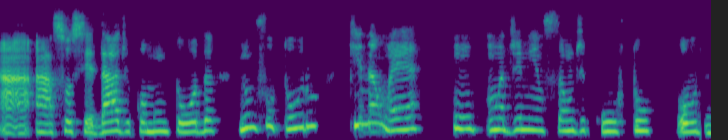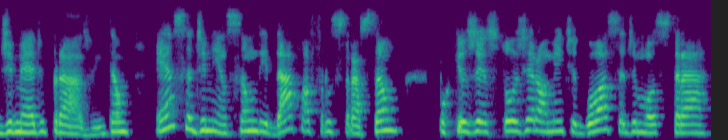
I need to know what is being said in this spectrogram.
a, a, sociedade como um toda, num futuro que não é um, uma dimensão de curto ou de médio prazo. Então, essa dimensão lidar com a frustração, porque o gestor geralmente gosta de mostrar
